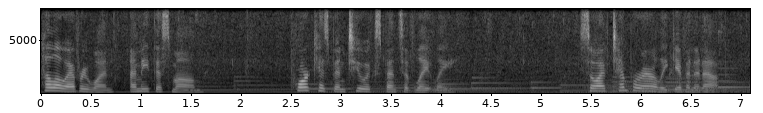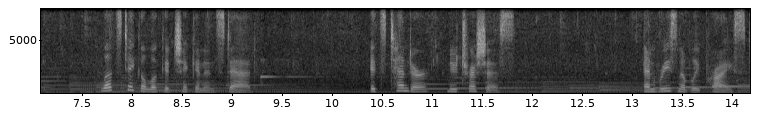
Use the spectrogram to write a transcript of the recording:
Hello everyone, I'm Eat This Mom. Pork has been too expensive lately. So I've temporarily given it up. Let's take a look at chicken instead. It's tender, nutritious, and reasonably priced.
